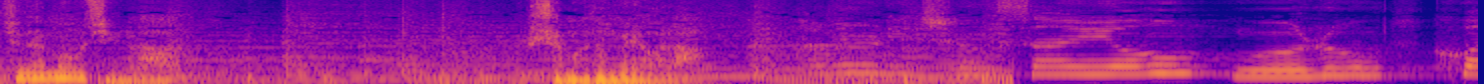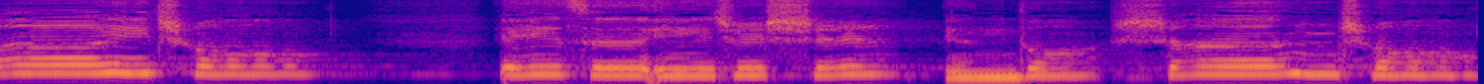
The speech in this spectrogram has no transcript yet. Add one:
现在梦醒了。什么都没有了。而你撑伞拥我入怀中，一字一句誓言多慎重。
